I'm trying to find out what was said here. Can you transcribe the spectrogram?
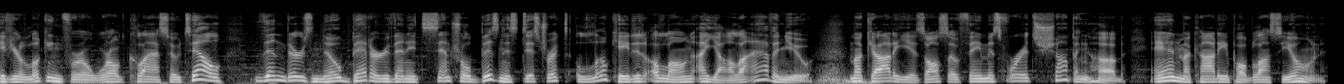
If you're looking for a world-class hotel, then there's no better than its central business district located along Ayala Avenue. Makati is also famous for its shopping hub and Makati Poblacion.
